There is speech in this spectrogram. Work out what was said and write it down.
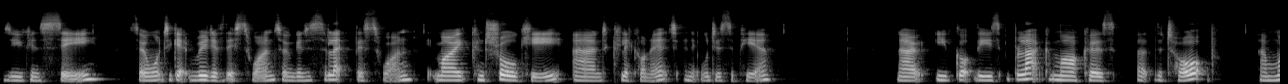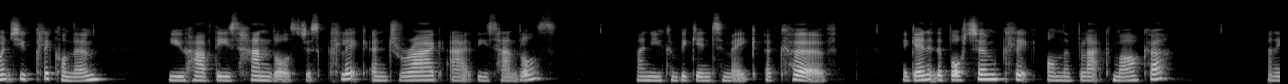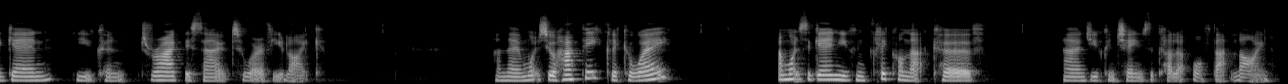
as you can see so I want to get rid of this one so I'm going to select this one my control key and click on it and it will disappear now you've got these black markers at the top and once you click on them you have these handles. Just click and drag out these handles and you can begin to make a curve. Again at the bottom click on the black marker and again you can drag this out to wherever you like. And then once you're happy click away and once again you can click on that curve and you can change the colour of that line.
